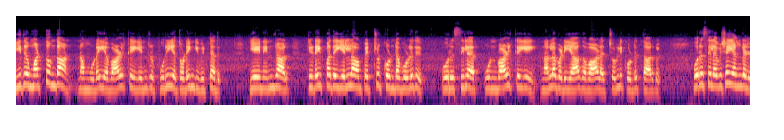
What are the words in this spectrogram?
இது மட்டும்தான் நம்முடைய வாழ்க்கை என்று புரிய தொடங்கிவிட்டது. ஏனென்றால் கிடைப்பதை எல்லாம் பெற்றுக்கொண்ட பொழுது ஒரு சிலர் உன் வாழ்க்கையை நல்லபடியாக வாழச் சொல்லிக் கொடுத்தார்கள். ஒரு சில விஷயங்கள்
